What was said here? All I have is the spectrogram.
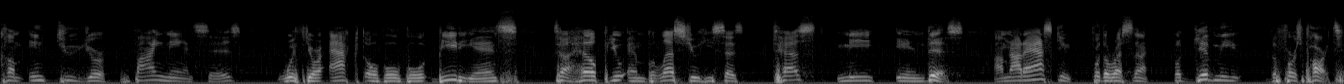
come into your finances with your act of obedience to help you and bless you. He says, Test me in this. I'm not asking for the rest of the night, but give me the first part.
